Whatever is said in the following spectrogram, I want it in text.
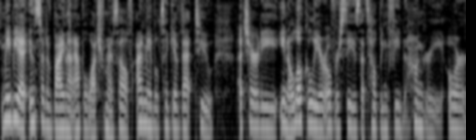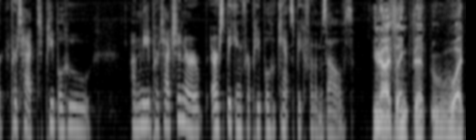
Maybe I, instead of buying that apple watch for myself i'm able to give that to a charity you know locally or overseas that's helping feed hungry or protect people who um, need protection or are speaking for people who can't speak for themselves. You know, I think that what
